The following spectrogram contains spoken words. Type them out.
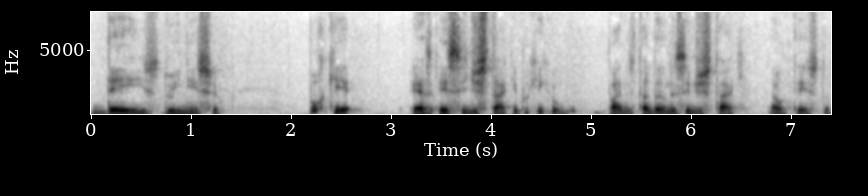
desde o início. Por que esse destaque? Por que, que o padre está dando esse destaque ao texto?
